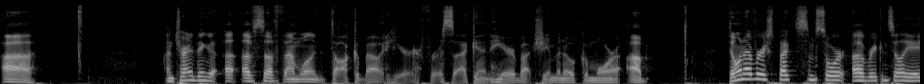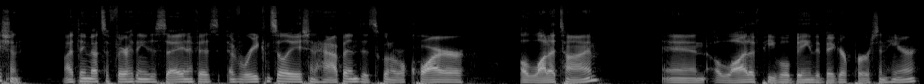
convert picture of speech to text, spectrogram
Uh, I'm trying to think of, stuff that I'm willing to talk about here for a second here about Shima Okamura. Uh, don't ever expect some sort of reconciliation. I think that's a fair thing to say. And if it's if reconciliation happens, it's going to require a lot of time and a lot of people being the bigger person here,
